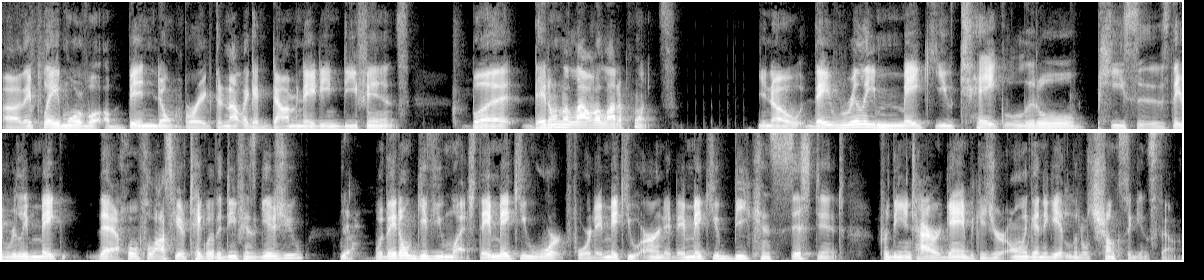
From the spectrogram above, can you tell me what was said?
Uh, they play more of a, a bend don't break. They're not like a dominating defense, but they don't allow a lot of points. You know, they really make you take little pieces. They really make that whole philosophy of take what the defense gives you. Yeah. Well, they don't give you much. They make you work for it. They make you earn it. They make you be consistent for the entire game because you're only going to get little chunks against them.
